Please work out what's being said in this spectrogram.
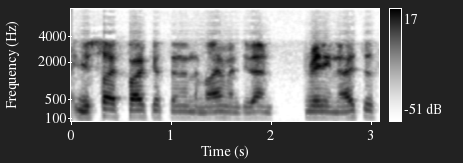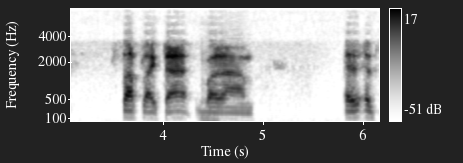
you're so focused and in the moment, you don't really notice stuff like that. But um, it, it's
